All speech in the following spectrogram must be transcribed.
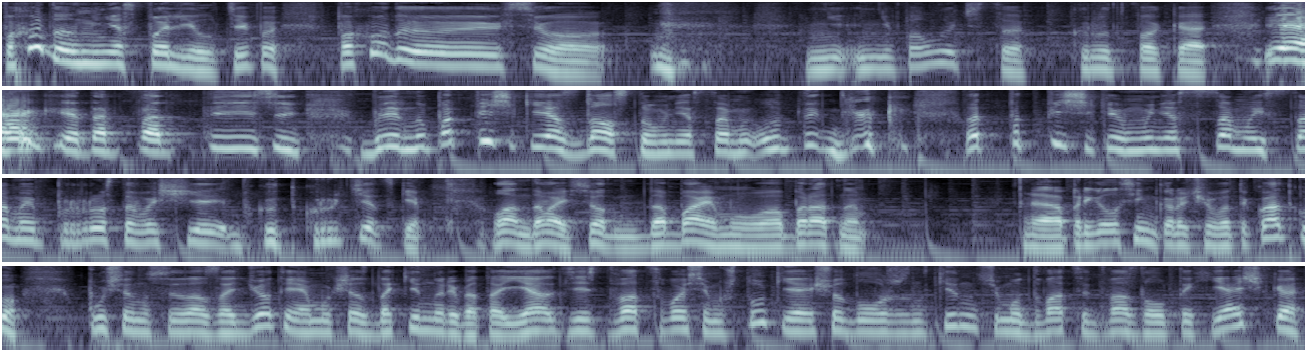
Походу он меня спалил. Типа, походу э, все не, не получится. Крут пока. Эх, это подписчик. Блин, ну подписчики я знал, что у меня самый... Вот, вот подписчики у меня самые-самые просто вообще крутецкие. Ладно, давай, все, добавим его обратно а, Пригласим, короче, в эту катку. Пусть он сюда зайдет. Я ему сейчас докину, ребята. Я здесь 28 штук. Я еще должен кинуть ему 22 золотых ящика.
